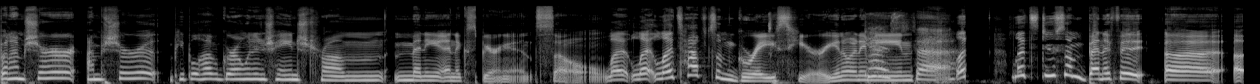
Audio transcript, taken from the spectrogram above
But I'm sure I'm sure people have grown and changed from many an experience. So let let let's have some grace here. You know what I mean? Yes, uh, Let let's do some benefit uh uh,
